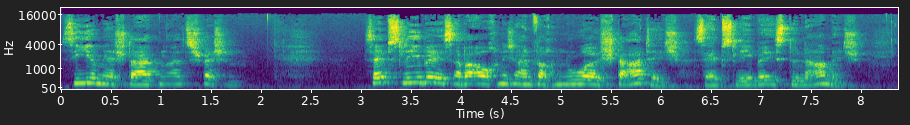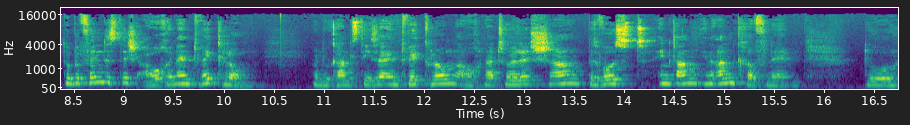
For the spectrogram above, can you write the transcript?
Siehe mehr Stärken als Schwächen. Selbstliebe ist aber auch nicht einfach nur statisch. Selbstliebe ist dynamisch. Du befindest dich auch in Entwicklung. Und du kannst diese Entwicklung auch natürlich ja, bewusst in, Gang, in Angriff nehmen. Du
